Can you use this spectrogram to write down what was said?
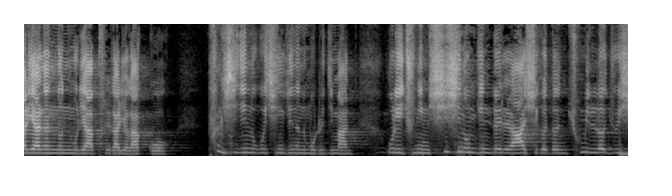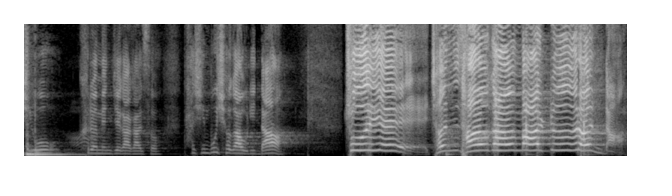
마리아는 눈물이 앞을 가려갔고 당신이 누구신지는 모르지만 우리 주님 시신 옮긴 데를 아시거든 좀 일러주시오. 그러면 제가 가서 다시 모셔가오리다. 주의 전사가 말을 한다.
